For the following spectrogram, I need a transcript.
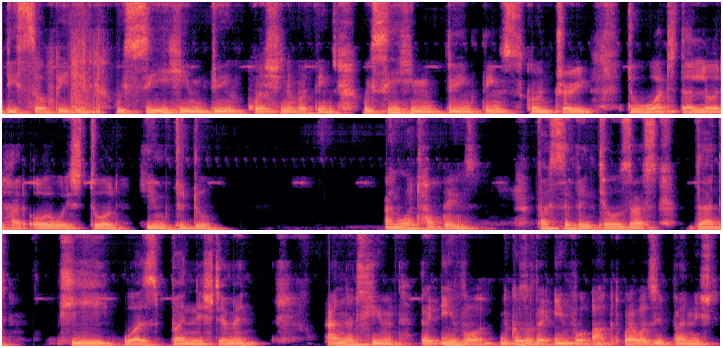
disobedient. We see him doing questionable things. We see him doing things contrary to what the Lord had always told him to do. And what happens? Verse 7 tells us that he was punished. Amen. And not him, the evil, because of the evil act. Why was he punished?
